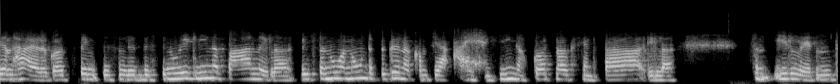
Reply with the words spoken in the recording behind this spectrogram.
den har jeg da godt tænkt det sådan lidt. Hvis det nu ikke ligner faren, eller hvis der nu er nogen, der begynder at komme til, ej, han ligner godt nok sin far, eller sådan et eller andet,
